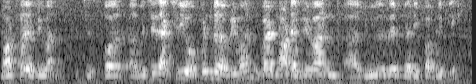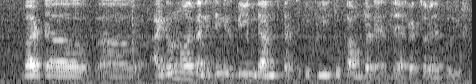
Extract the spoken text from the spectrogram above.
not for everyone, which is for uh, which is actually open to everyone, but not everyone uh, uses it very publicly. But uh, uh, I don't know if anything is being done specifically to counter air, the effects of air pollution,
